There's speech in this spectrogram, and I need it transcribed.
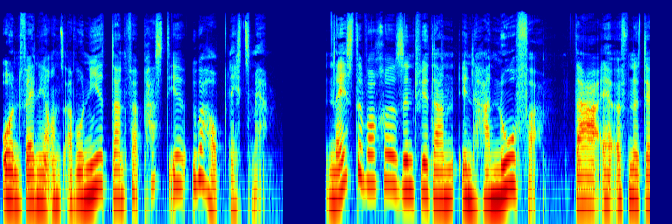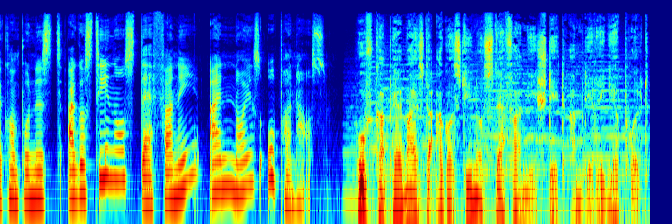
Und wenn ihr uns abonniert, dann verpasst ihr überhaupt nichts mehr. Nächste Woche sind wir dann in Hannover. Da eröffnet der Komponist Agostino Stefani ein neues Opernhaus. Hofkapellmeister Agostino Stefani steht am Dirigierpult.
